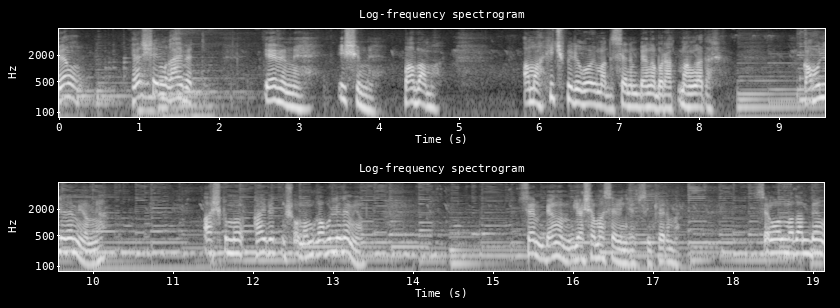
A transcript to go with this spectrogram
Ben her şeyimi kaybettim. Evimi, işimi, babamı. Ama hiçbiri koymadı senin beni bırakman kadar. Kabul edemiyorum ya. Aşkımı kaybetmiş olmamı kabul edemiyorum. Sen benim yaşama sevincimsin Kerim Hanım. Sen olmadan ben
